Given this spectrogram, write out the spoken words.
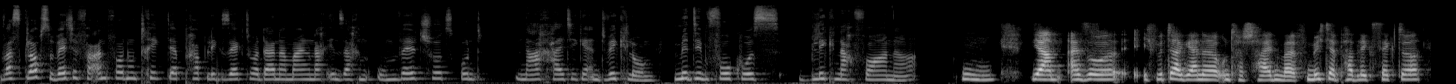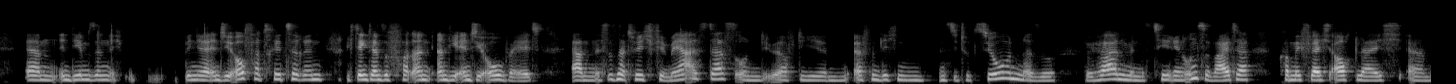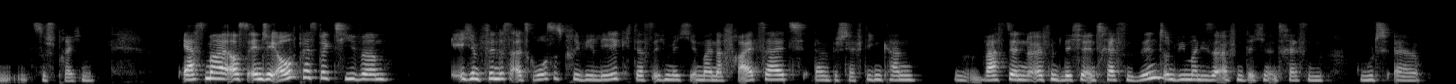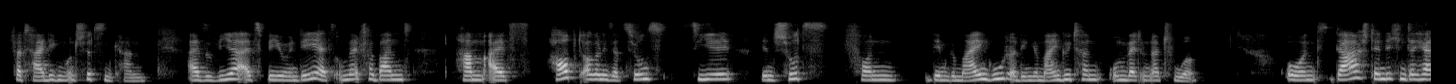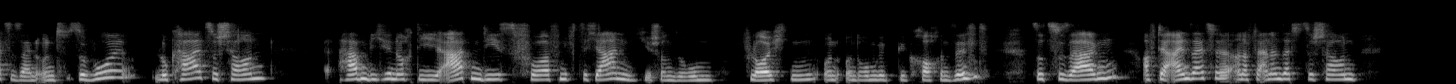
Was glaubst du, welche Verantwortung trägt der Public Sektor deiner Meinung nach in Sachen Umweltschutz und nachhaltige Entwicklung mit dem Fokus Blick nach vorne? Hm. Ja, also ich würde da gerne unterscheiden, weil für mich der Public Sector ähm, in dem Sinn, ich bin ja NGO-Vertreterin, ich denke dann sofort an, an die NGO-Welt. Ähm, es ist natürlich viel mehr als das und auf die ähm, öffentlichen Institutionen, also Behörden, Ministerien und so weiter, komme ich vielleicht auch gleich ähm, zu sprechen. Erstmal aus NGO-Perspektive ich empfinde es als großes Privileg, dass ich mich in meiner Freizeit damit beschäftigen kann, was denn öffentliche Interessen sind und wie man diese öffentlichen Interessen gut äh, verteidigen und schützen kann. Also wir als BUND, als Umweltverband, haben als Hauptorganisationsziel den Schutz von dem Gemeingut oder den Gemeingütern Umwelt und Natur. Und da ständig hinterher zu sein und sowohl lokal zu schauen, haben wir hier noch die Arten, die es vor 50 Jahren hier schon so rumfleuchten und, und rumgekrochen sind, sozusagen. Auf der einen Seite und auf der anderen Seite zu schauen,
